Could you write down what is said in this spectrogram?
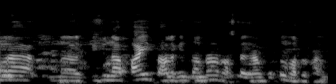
আমরা কিছু না পাই তাহলে কিন্তু আমরা রাস্তা ঘেরাও করতেও বাধ্য থাকব।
